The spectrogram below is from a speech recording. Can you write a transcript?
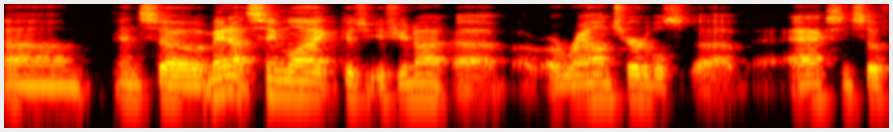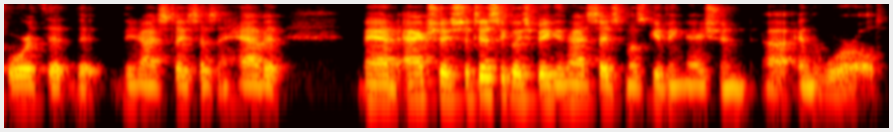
Um, and so it may not seem like because if you're not uh, around charitable uh, acts and so forth that, that, the United States doesn't have it. Man, actually, statistically speaking, the United States is the most giving nation uh, in the world.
